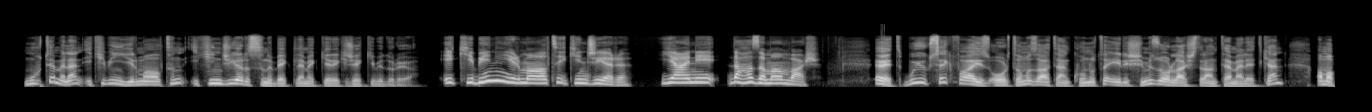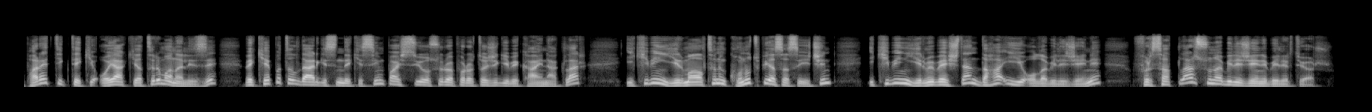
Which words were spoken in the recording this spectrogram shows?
muhtemelen 2026'nın ikinci yarısını beklemek gerekecek gibi duruyor. 2026 ikinci yarı. Yani daha zaman var. Evet, bu yüksek faiz ortamı zaten konuta erişimi zorlaştıran temel etken ama Parettik'teki OYAK yatırım analizi ve Capital dergisindeki Simpaş CEO'su röportajı gibi kaynaklar 2026'nın konut piyasası için 2025'ten daha iyi olabileceğini, fırsatlar sunabileceğini belirtiyor.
